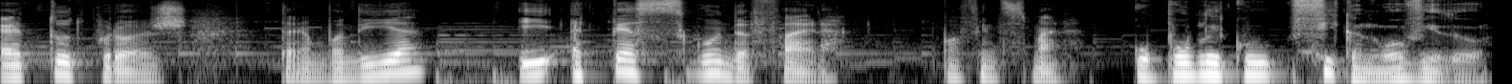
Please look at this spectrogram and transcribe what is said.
é tudo por hoje. Tenham um bom dia e até segunda-feira. Bom fim de semana. O público fica no ouvido.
